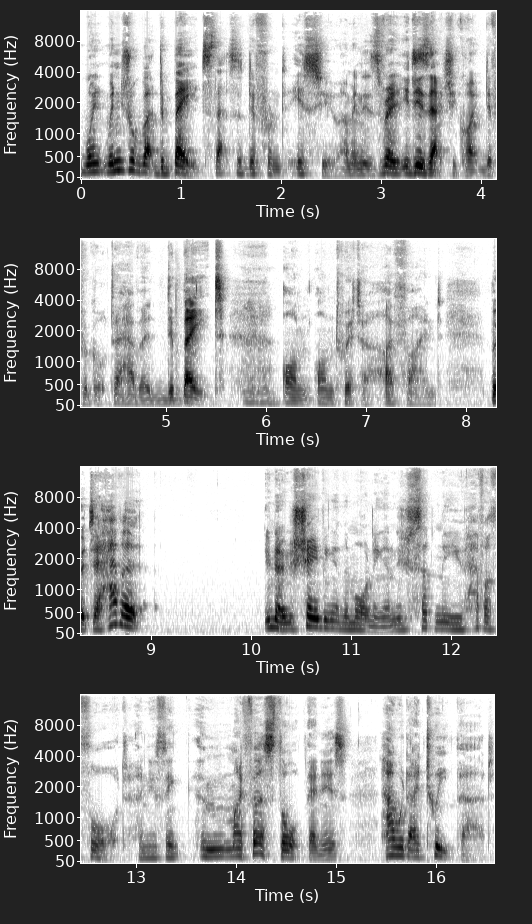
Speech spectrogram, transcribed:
when, when you talk about debates, that's a different issue. I mean, it's very, it is actually quite difficult to have a debate mm-hmm. on, on Twitter, I find. But to have a, you know, you're shaving in the morning and you suddenly you have a thought and you think, and my first thought then is, how would I tweet that?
